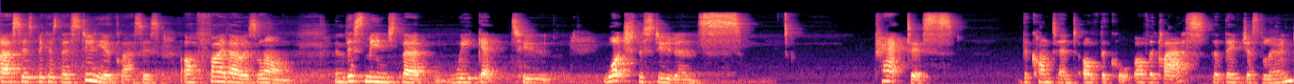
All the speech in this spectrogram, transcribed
classes, because they're studio classes, are five hours long. And this means that we get to watch the students practice the content of the of the class that they've just learned,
